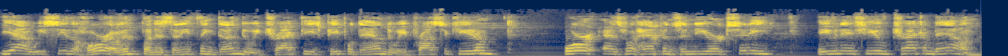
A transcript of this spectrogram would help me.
yeah, we see the horror of it, but is anything done? Do we track these people down? Do we prosecute them? Or, as what happens in New York City, even if you track them down,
